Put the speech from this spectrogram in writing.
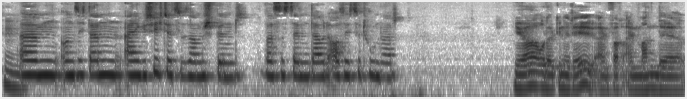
hm. ähm, und sich dann eine Geschichte zusammenspinnt, was es denn damit auf sich zu tun hat. Ja, oder generell einfach ein Mann, der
